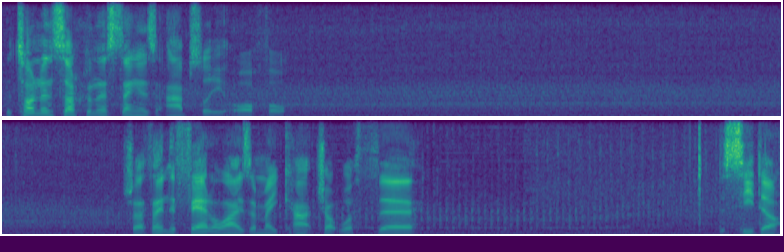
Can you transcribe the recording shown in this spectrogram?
The turning circle on this thing is absolutely awful. So I think the fertilizer might catch up with the the seeder.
